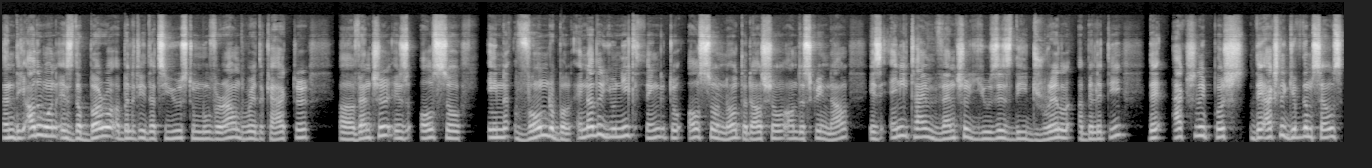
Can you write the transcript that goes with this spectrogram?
and the other one is the burrow ability that's used to move around where the character uh, venture is also invulnerable. Another unique thing to also note that i'll show on the screen now is anytime venture uses the drill ability they actually push they actually give themselves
